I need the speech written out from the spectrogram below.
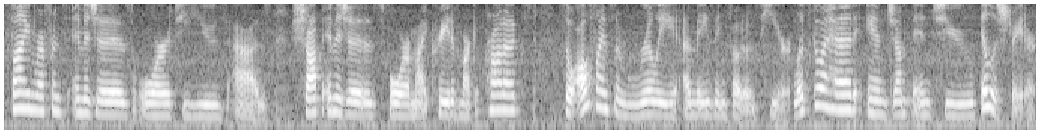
find reference images or to use as shop images for my creative market products. So I'll find some really amazing photos here. Let's go ahead and jump into Illustrator.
